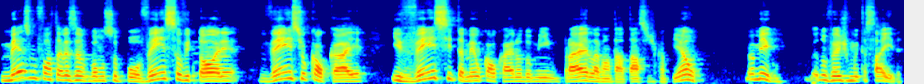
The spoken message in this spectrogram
mesmo Fortaleza, vamos supor, vence o Vitória, vence o Calcaia e vence também o Calcaia no domingo para levantar a taça de campeão, meu amigo, eu não vejo muita saída,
